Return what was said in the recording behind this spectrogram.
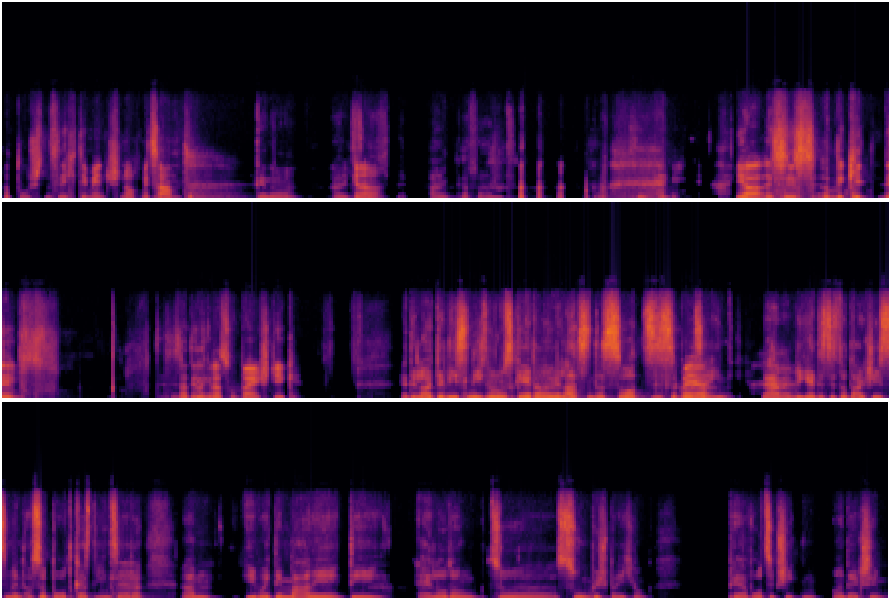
Da duschten sich die Menschen auch mit Sand. Genau. Als genau. Anker fand. ja, es ist, das ist natürlich ein super Einstieg. Ja, die Leute wissen nicht, worum es geht, aber wir lassen das so. Das ist sogar ja. sehr. Nein, wie gesagt, das ist total geschissen, wenn auf so Podcast-Insider. Ähm, ich wollte dem Mani die Einladung zur Zoom-Besprechung per WhatsApp schicken und er hat geschrieben,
